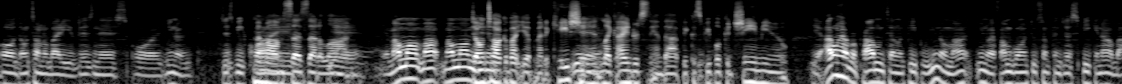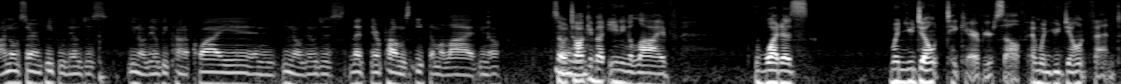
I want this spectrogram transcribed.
oh don't tell nobody your business or you know just be quiet. my mom says that a lot. yeah, yeah my mom my, my mom Don't talk about you have medication. Yeah. Like I understand that because people could shame you. Yeah i don't have a problem telling people you know my you know if i'm going through something just speaking out but i know certain people they'll just you know they'll be kind of quiet and you know they'll just let their problems eat them alive you know So talking about eating alive, what does when you don't take care of yourself and when you don't vent,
